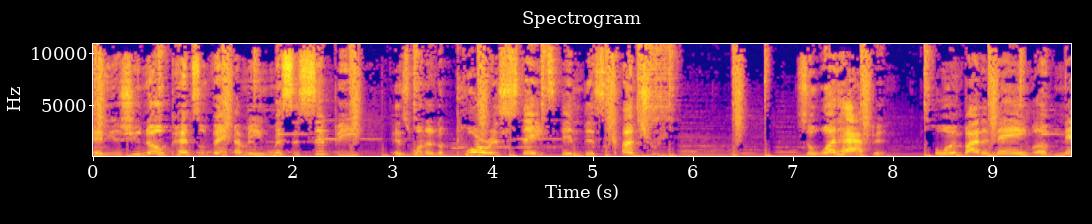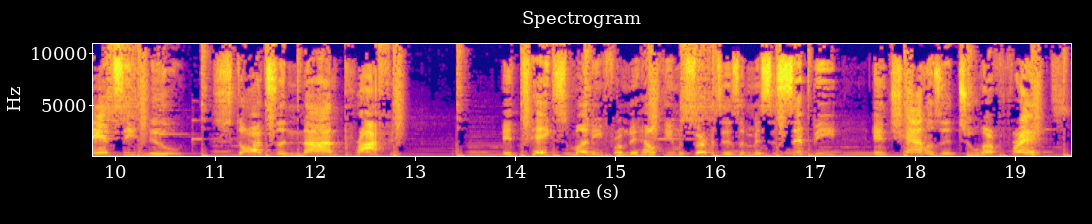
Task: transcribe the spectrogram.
And as you know, Pennsylvania, I mean, Mississippi is one of the poorest states in this country. So what happened? A woman by the name of Nancy New starts a nonprofit and takes money from the Health Human Services of Mississippi and channels it to her friends.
